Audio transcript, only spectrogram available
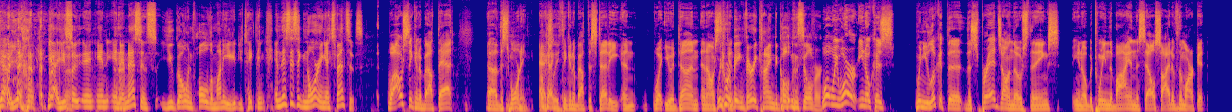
Yeah, yeah, yeah. You so in in and in essence, you go and pull the money. You, you take the and this is ignoring expenses. Well, I was thinking about that uh, this morning, Okay. actually, thinking about the study and what you had done. And I was We thinking, were being very kind to gold and silver. well, we were, you know, because when you look at the the spreads on those things, you know, between the buy and the sell side of the market,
